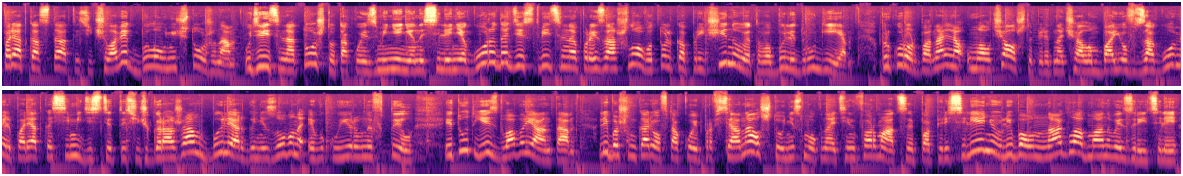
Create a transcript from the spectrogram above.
Порядка 100 тысяч человек было уничтожено. Удивительно то, что такое изменение населения города действительно произошло, вот только причины у этого были другие. Прокурор банально умолчал, что перед началом боев за Гомель порядка 70 тысяч горожан были организованно эвакуированы в тыл. И тут есть два варианта. Либо Шинкарев такой профессионал, что не смог найти информации по переселению, либо он нагло обманывает зрителей.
